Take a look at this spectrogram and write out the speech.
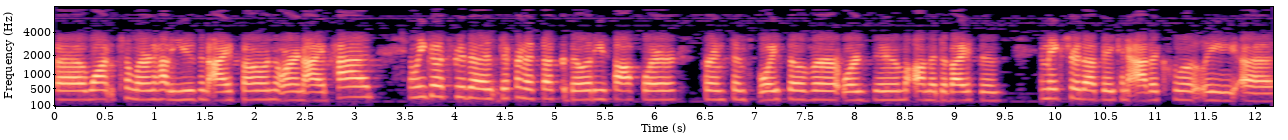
uh, want to learn how to use an iPhone or an iPad. And we go through the different accessibility software for instance, VoiceOver or Zoom on the devices and make sure that they can adequately uh,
